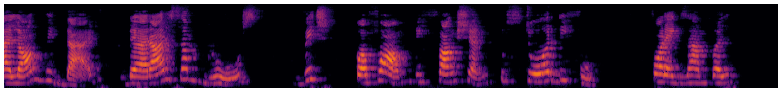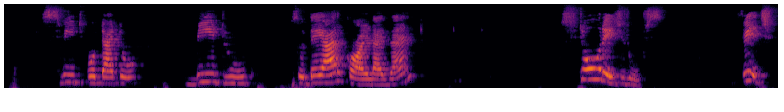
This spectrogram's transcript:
Along with that, there are some roots which perform the function to store the food. For example, sweet potato, beetroot. So they are called as an storage roots which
